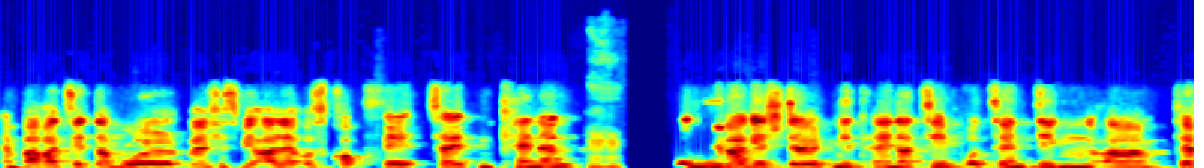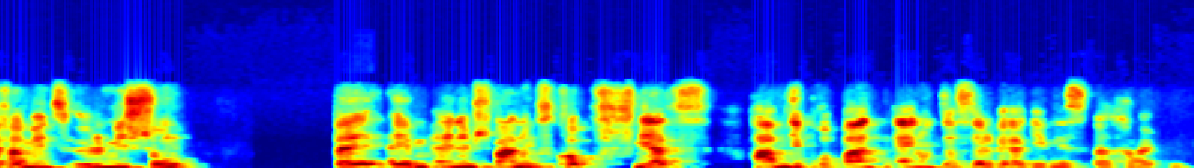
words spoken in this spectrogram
ein Paracetamol, welches wir alle aus Kopfzeiten kennen, mhm. übergestellt mit einer zehnprozentigen ähm, Pfefferminzölmischung bei eben einem Spannungskopfschmerz haben die Probanden ein und dasselbe Ergebnis erhalten.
